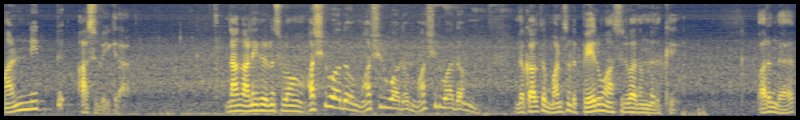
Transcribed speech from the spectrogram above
மன்னித்து ஆசீர்வதிக்கிறார். நாங்கள் அநேகர் என்ன சொல்லுவோம் ஆசீர்வாதம் ஆசீர்வாதம் ஆசீர்வாதம். இந்த காலத்தில் மனுஷனோட பேரும் ஆசீர்வாதம்னு இருக்குது பாருங்கள்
